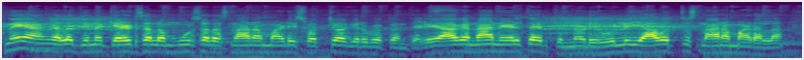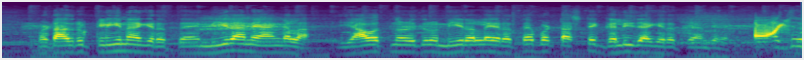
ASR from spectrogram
ಸ್ನೇಹ ಹಂಗಲ್ಲ ದಿನಕ್ಕೆ ಎರಡು ಸಲ ಮೂರು ಸಲ ಸ್ನಾನ ಮಾಡಿ ಸ್ವಚ್ಛವಾಗಿರ್ಬೇಕು ಅಂತೇಳಿ. ಆಗ ನಾನು ಹೇಳ್ತಾ ಇರ್ತೀನಿ ನೋಡಿ ಹುಲಿ ಯಾವತ್ತೂ ಸ್ನಾನ ಮಾಡಲ್ಲ. ಬಟ್ ಆದರೂ ಕ್ಲೀನ್ ಆಗಿರುತ್ತೆ. ನೀರಾನೇ ಆಗಲ್ಲ. ಯಾವತ್ತು ನೋಡಿದ್ರು ನೀರಲ್ಲೇ ಇರುತ್ತೆ ಬಟ್ ಅಷ್ಟೇ ಗಲೀಜಾಗಿರುತ್ತೆ ಅಂದರೆ ಅದು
